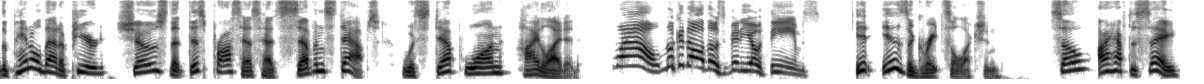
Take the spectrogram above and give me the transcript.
The panel that appeared shows that this process has seven steps, with step one highlighted. Wow, look at all those video themes. It is a great selection. So, I have to say,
